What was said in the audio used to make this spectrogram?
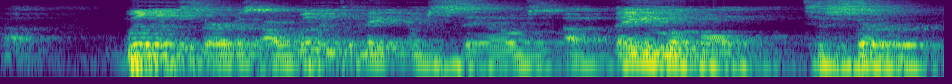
uh, willing servants are willing to make themselves available to serve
